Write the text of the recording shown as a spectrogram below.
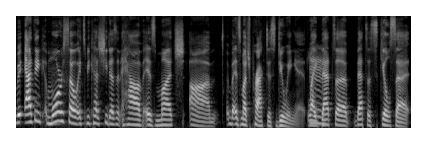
But I think more so it's because she doesn't have as much um as much practice doing it. Like Mm. that's a that's a skill set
